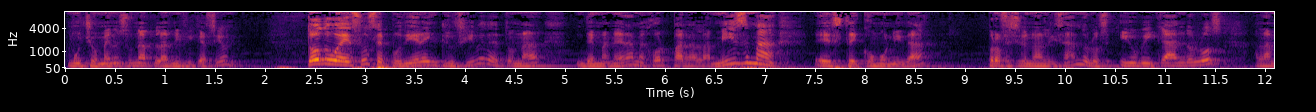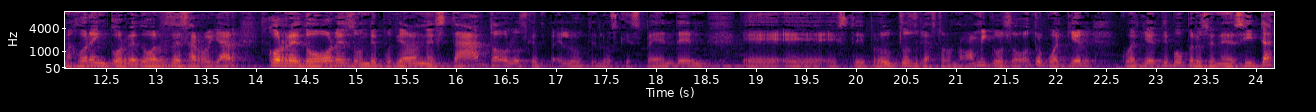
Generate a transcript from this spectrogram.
mucho menos una planificación. Todo eso se pudiera inclusive detonar de manera mejor para la misma este, comunidad, profesionalizándolos y ubicándolos a lo mejor en corredores, desarrollar corredores donde pudieran estar todos los que los, los que expenden eh, eh, este productos gastronómicos o otro cualquier cualquier tipo, pero se necesita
